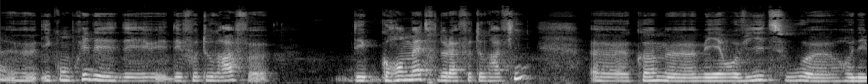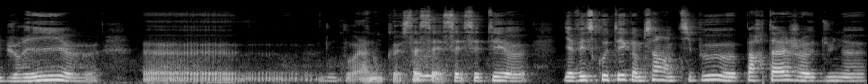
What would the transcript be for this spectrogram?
euh, y compris des, des, des photographes, euh, des grands maîtres de la photographie, euh, comme Meyerowitz ou René Bury. donc voilà, donc ça c'était, il y avait ce côté comme ça un petit peu partage d'une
